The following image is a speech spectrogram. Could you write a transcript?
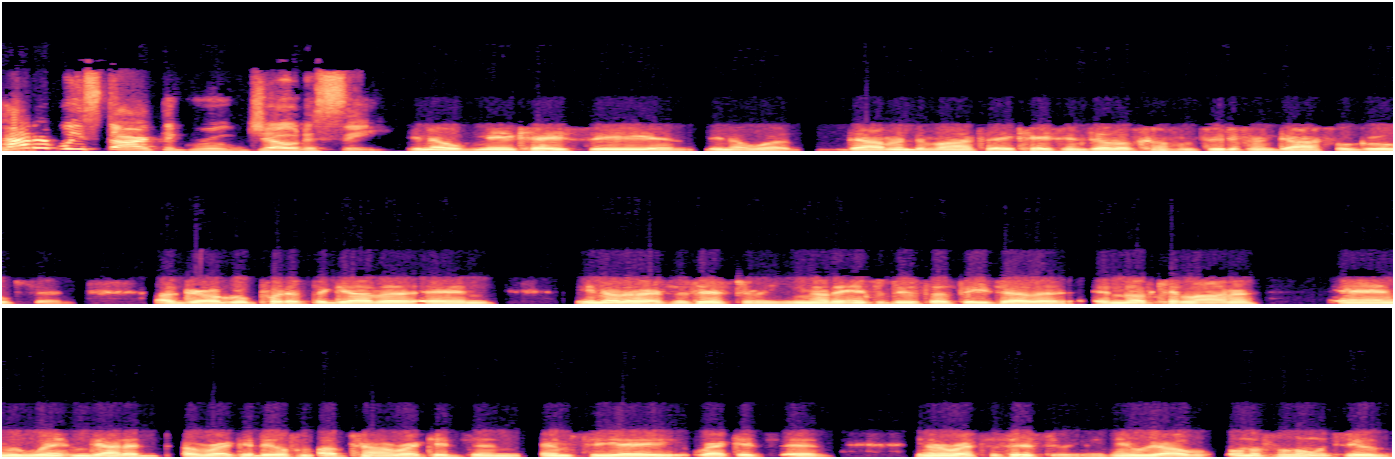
How did we start the group Jodeci? You know, me and K-Ci, and you know what, Dalvin DeVante, K-Ci, and JoJo come from two different gospel groups, and a girl group put us together, and you know, the rest is history. You know, they introduced us to each other in North Carolina, and we went and got a, a record deal from Uptown Records and MCA Records, and you know, the rest is history. And here we are on the phone with you.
